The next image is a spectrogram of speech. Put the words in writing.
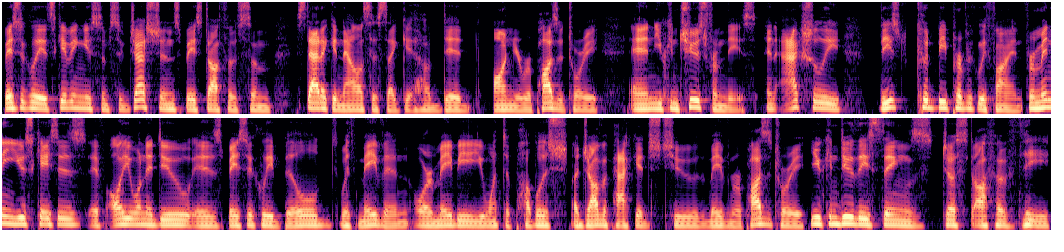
Basically, it's giving you some suggestions based off of some static analysis that GitHub did on your repository, and you can choose from these. And actually, these could be perfectly fine. For many use cases, if all you want to do is basically build with Maven, or maybe you want to publish a Java package to the Maven repository, you can do these things just off of the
